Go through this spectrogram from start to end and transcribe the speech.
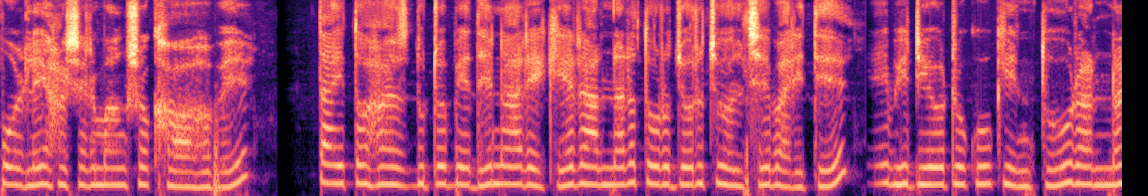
পড়লে হাঁসের মাংস খাওয়া হবে। তাই তো হাঁস দুটো বেঁধে না রেখে রান্নার তোড়জোড় চলছে বাড়িতে। এই ভিডিওটুকু কিন্তু রান্না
